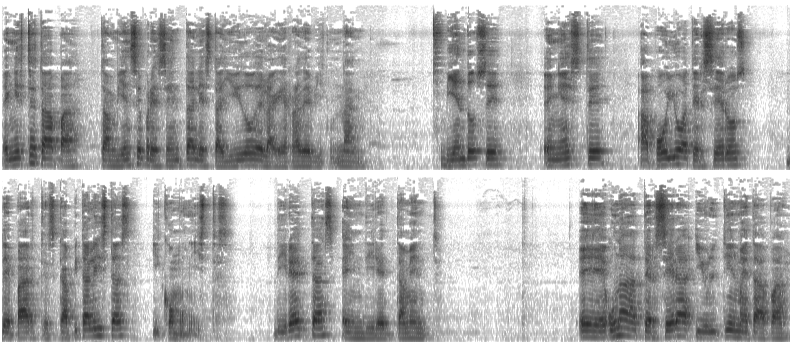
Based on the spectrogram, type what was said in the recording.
En esta etapa también se presenta el estallido de la guerra de Vietnam, viéndose en este apoyo a terceros de partes capitalistas y comunistas, directas e indirectamente. Eh, una tercera y última etapa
